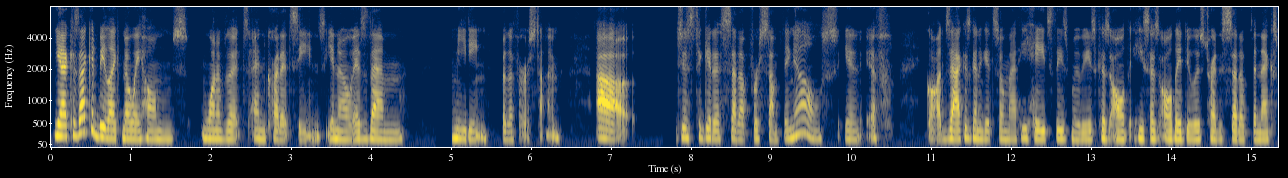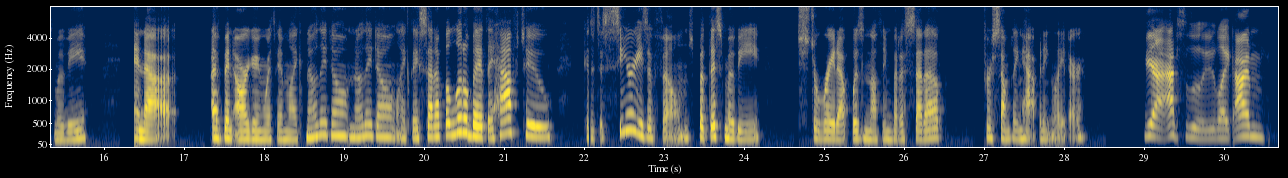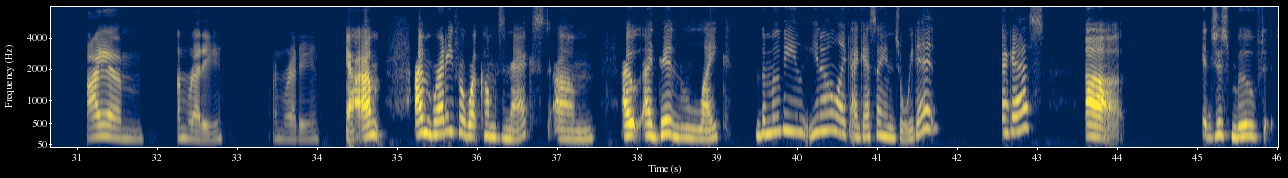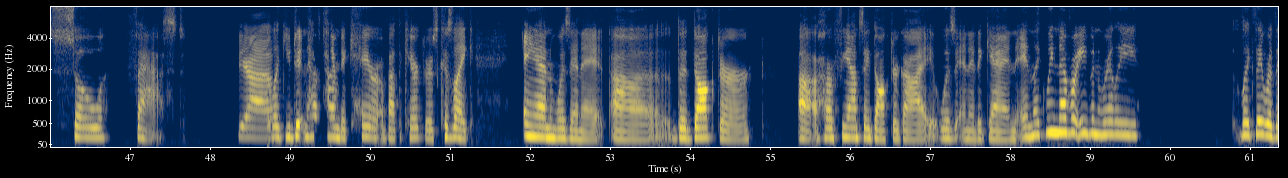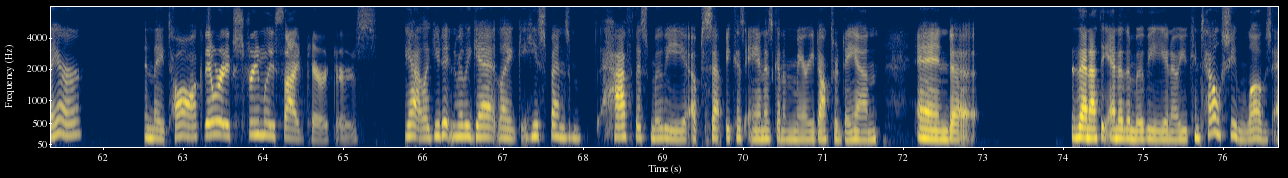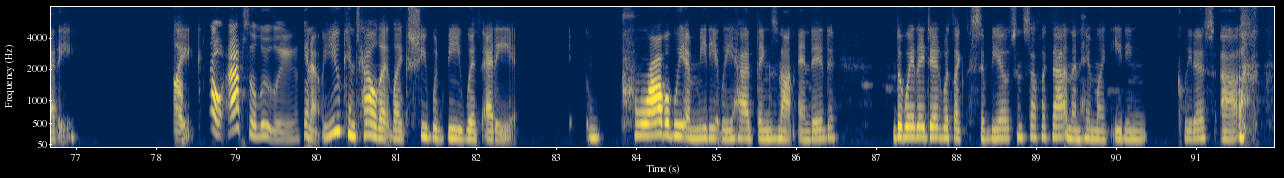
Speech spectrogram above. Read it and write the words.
Yeah, because that could be like No Way Home's one of the its end credit scenes, you know, is them meeting for the first time. Uh just to get us set up for something else. You know, if God, Zach is gonna get so mad. He hates these movies because all he says all they do is try to set up the next movie. And uh I've been arguing with him like, no, they don't, no, they don't. Like they set up a little bit, they have to, because it's a series of films, but this movie straight up was nothing but a setup for something happening later. Yeah, absolutely. Like I'm I am I'm ready. I'm ready. yeah i'm i'm ready for what comes next um i i did like the movie you know like i guess i enjoyed it i guess uh it just moved so fast Yeah. like you didn't have time to care about the characters because like anne was in it uh the doctor uh her fiance doctor guy was in it again and like we never even really like they were there and they talked they were extremely side characters. Yeah, like, you didn't really get like, he spends m half this movie upset because Anne is gonna marry Doctor Dan, and, uh then at the end of the movie, you know, you can tell she loves Eddie. Like Oh, absolutely. you know, you can tell that, like, she would be with Eddie, probably immediately had things not ended the way they did with, like, the symbiotes and stuff like that, and then him, like, eating Cletus, uh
